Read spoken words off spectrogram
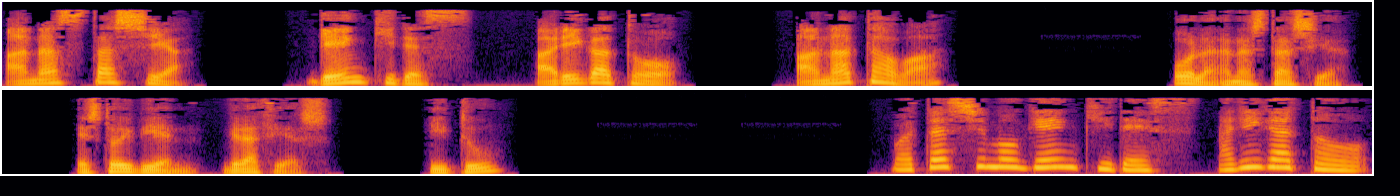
アナスタシア。元気です。ありがとう。あなたは Hola Anastasia. Estoy bien, gracias. ¿Y tú? 私も元気です。ありがと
